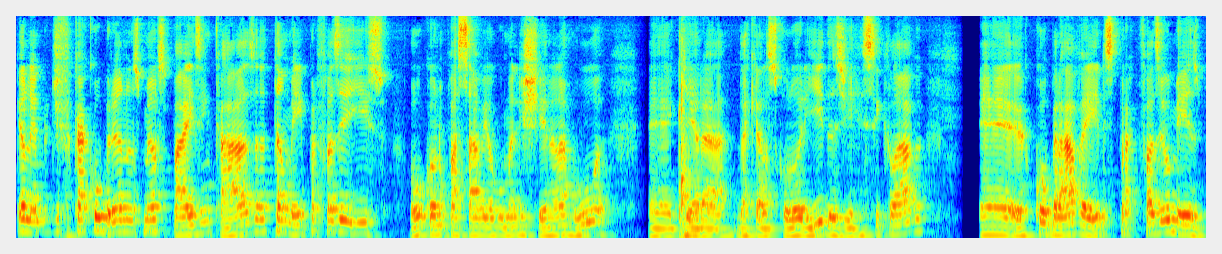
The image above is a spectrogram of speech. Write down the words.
eu lembro de ficar cobrando os meus pais em casa também para fazer isso. Ou quando passava em alguma lixeira na rua, é, que era daquelas coloridas de reciclável, é, cobrava eles para fazer o mesmo.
